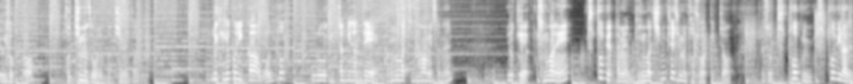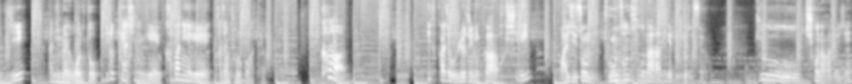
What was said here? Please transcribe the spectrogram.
여기서부터 버티면서 오죠, 버티면서. 이렇게 해보니까 원톱으로도 괜찮긴 한데 방금 같은 상황에서는 이렇게 중간에 투톱이었다면 누군가 침투해주면 더 좋았겠죠. 그래서 투톱인 투톱이라든지 아니면 원톱 이렇게 하시는 게 카바니에게 가장 좋을 것 같아요. 컷! 스피드까지 올려주니까 확실히 아 이제 좀 좋은 선수구나라는 게 느껴졌어요. 쭉 치고 나가죠 이제.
